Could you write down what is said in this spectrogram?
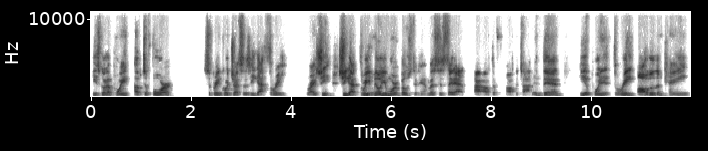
he's gonna appoint up to four Supreme Court justices. He got three. Right? She she got three million more votes than him. Let's just say that uh, off the off the top. And then he appointed three. All of them came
